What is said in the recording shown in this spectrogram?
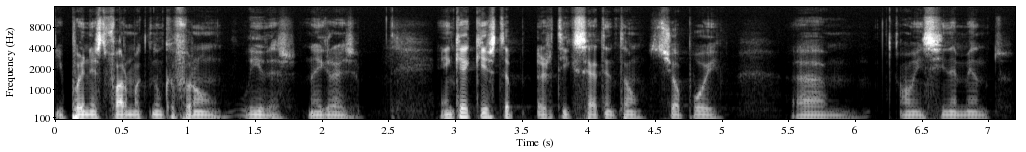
e põe-nas de forma que nunca foram lidas na Igreja. Em que é que este artigo 7 então se opõe um, ao ensinamento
